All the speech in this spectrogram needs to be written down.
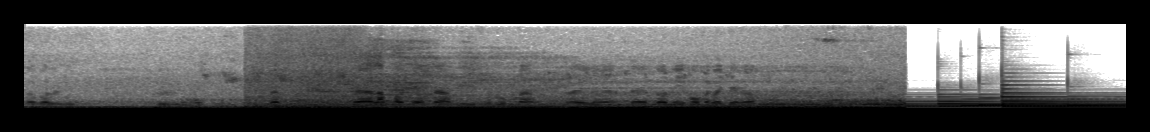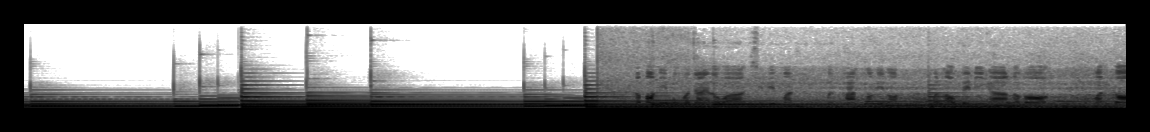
เราก็เลยอยู่อแต่แต่รับข้าวแจกได้ที่สวนลุมมากอะไรเงี้ยแต่ตอนนี้เขาไม่ค่อยแจกแล้วตอนนี้ผมเข้าใจแล้วว่าชีวิตมันมันพังตอนนี้เนาะมันเราเคยมีงานแล้วก็มันก็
